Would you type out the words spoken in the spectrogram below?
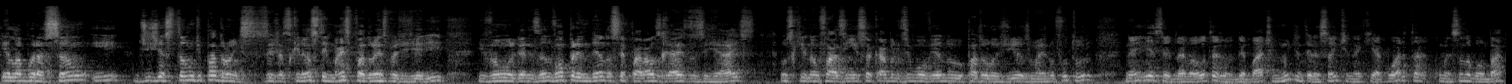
elaboração e digestão de padrões. Ou seja, as crianças têm mais padrões para digerir e vão organizando, vão aprendendo a separar os reais dos irreais. Os que não fazem isso acabam desenvolvendo patologias mais no futuro. Né? E esse leva a outro debate muito interessante, né? que agora está começando a bombar,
